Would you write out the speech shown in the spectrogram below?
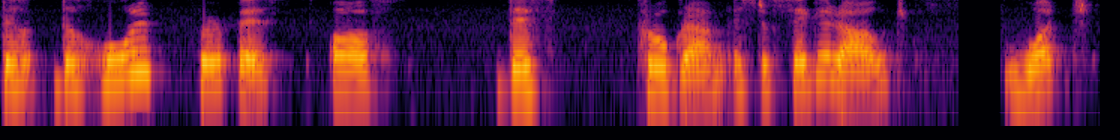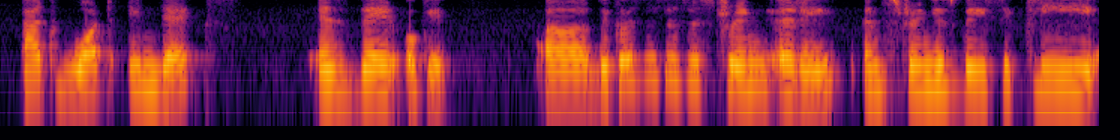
the the whole purpose of this program is to figure out what at what index is there okay uh, because this is a string array and string is basically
